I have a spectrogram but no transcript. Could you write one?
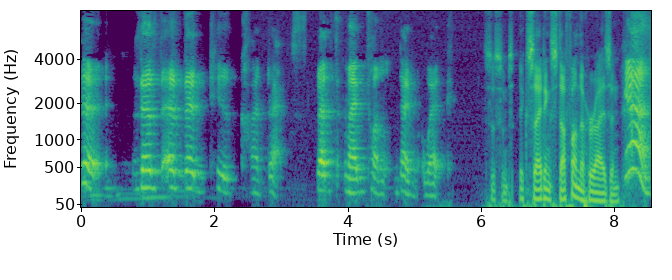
The those are the two contracts. That's my full time work. So, some exciting stuff on the horizon. Yeah.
